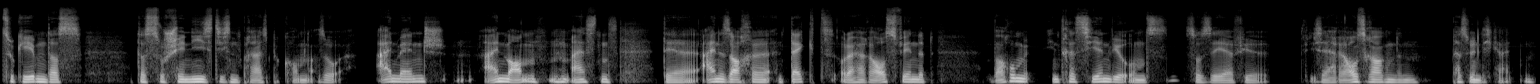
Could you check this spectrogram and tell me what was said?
zu geben, dass, dass so Genies diesen Preis bekommen. Also ein Mensch, ein Mann meistens, der eine Sache entdeckt oder herausfindet. Warum interessieren wir uns so sehr für, für diese herausragenden Persönlichkeiten?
